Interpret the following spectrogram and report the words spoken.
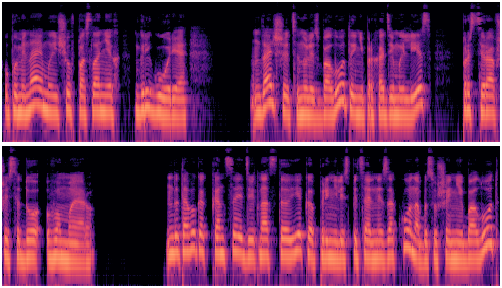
упоминаемый еще в посланиях Григория. Дальше тянулись болота и непроходимый лес, простиравшийся до Вомеро. До того, как в конце XIX века приняли специальный закон об осушении болот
